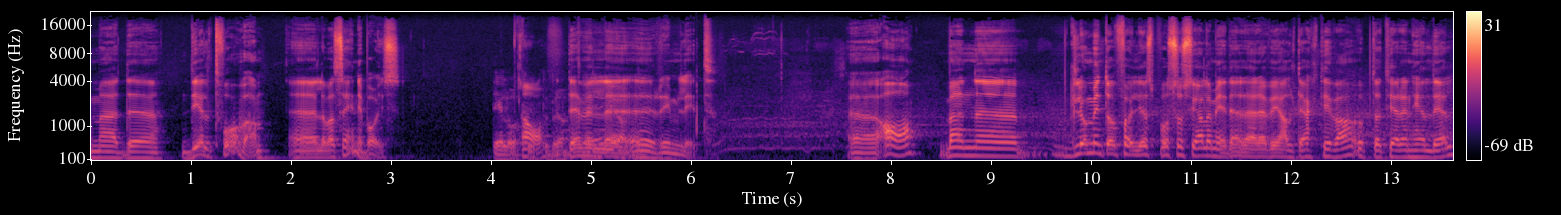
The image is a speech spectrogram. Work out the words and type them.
med del två va? Eller vad säger ni boys? Det låter Ja, jättebra. Det är väl rimligt. Ja, men glöm inte att följa oss på sociala medier. Där är vi alltid aktiva, uppdaterar en hel del.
